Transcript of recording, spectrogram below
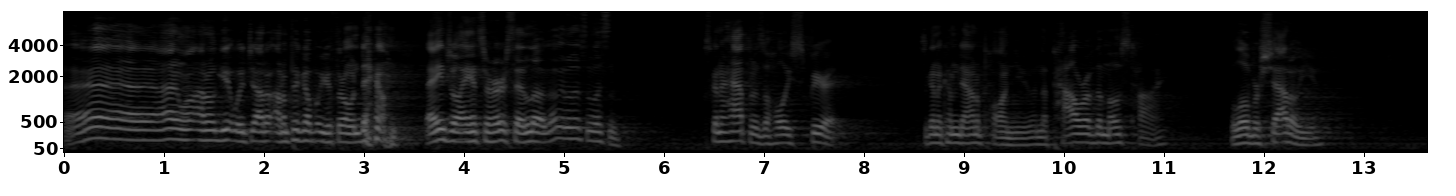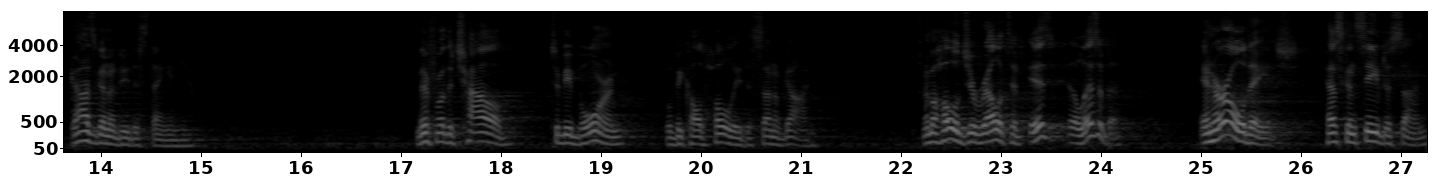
eh, I, don't, I don't get what you, I don't, I don't pick up what you're throwing down. The angel answered her and said, Look, listen, listen. What's going to happen is the Holy Spirit is going to come down upon you, and the power of the Most High will overshadow you. God's going to do this thing in you. Therefore, the child to be born will be called Holy, the Son of God. And behold, your relative is Elizabeth, in her old age, has conceived a son.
